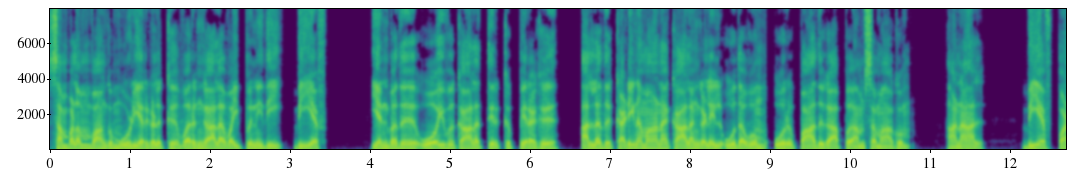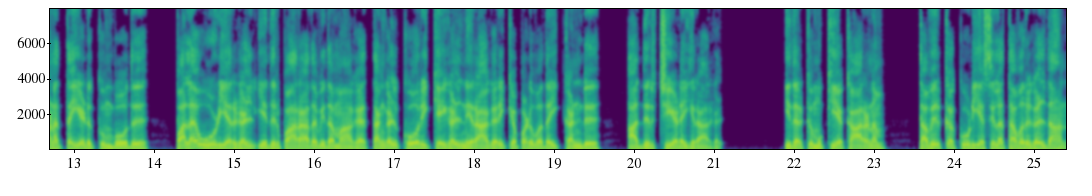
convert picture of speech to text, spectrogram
சம்பளம் வாங்கும் ஊழியர்களுக்கு வருங்கால வைப்பு நிதி பிஎஃப் என்பது ஓய்வு காலத்திற்குப் பிறகு அல்லது கடினமான காலங்களில் உதவும் ஒரு பாதுகாப்பு அம்சமாகும். ஆனால் பிஎஃப் பணத்தை எடுக்கும்போது பல ஊழியர்கள் எதிர்பாராத விதமாக தங்கள் கோரிக்கைகள் நிராகரிக்கப்படுவதைக் கண்டு அதிர்ச்சியடைகிறார்கள். இதற்கு முக்கிய காரணம் தவிர்க்கக்கூடிய சில தவறுகள்தான்.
